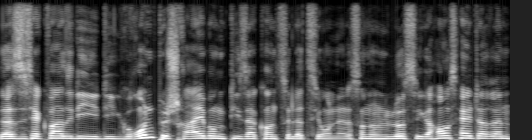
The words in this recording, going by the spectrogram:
Das ist ja quasi die, die Grundbeschreibung dieser Konstellation. Das ist so eine lustige Haushälterin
